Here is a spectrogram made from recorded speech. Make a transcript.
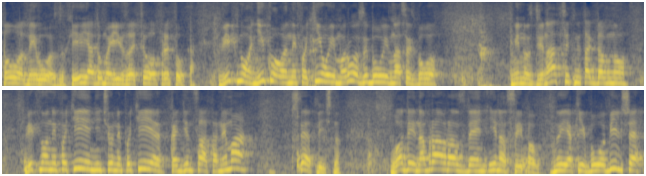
холодний воздух. І я думаю, із-за цього притока. Вікно ніколи не потіло, і морози були, і в нас ось було мінус 12 не так давно. Вікно не потіє, нічого не потіє, конденсата нема, все отлично. Води набрав раз в день і насипав. Ну і як їх було більше,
